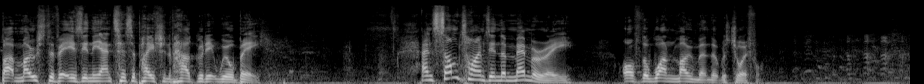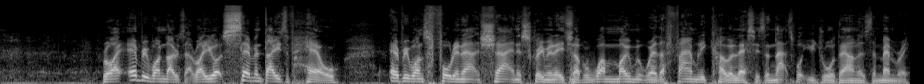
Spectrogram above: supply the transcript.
but most of it is in the anticipation of how good it will be. And sometimes in the memory of the one moment that was joyful. right? Everyone knows that, right? You've got seven days of hell everyone's falling out and shouting and screaming at each other. One moment where the family coalesces, and that's what you draw down as the memory.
